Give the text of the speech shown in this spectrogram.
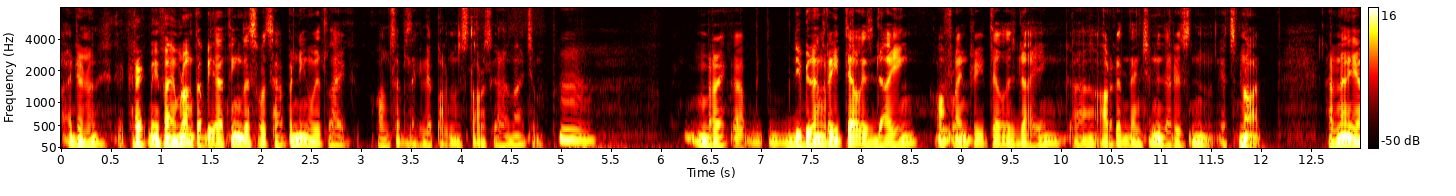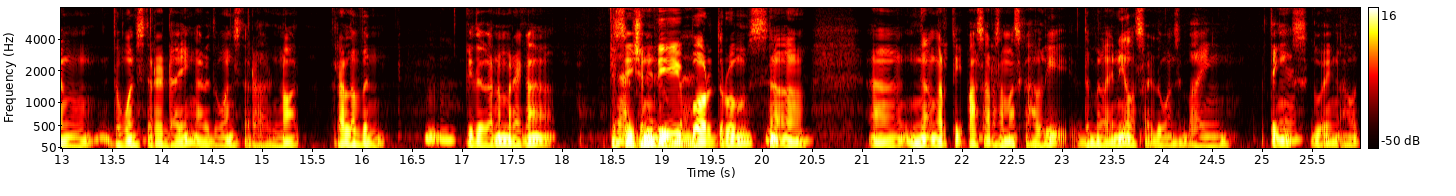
I don't know, correct me if I'm wrong, tapi I think that's what's happening with like concepts like department store segala macam. Hmm. Mereka dibilang retail is dying, offline retail is dying. Uh, our contention that is it's not, karena yang the ones that are dying are the ones that are not relevant hmm. gitu karena mereka decision di boardrooms nggak hmm. uh, uh, ngerti pasar sama sekali the millennials are the ones buying things yeah. going out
